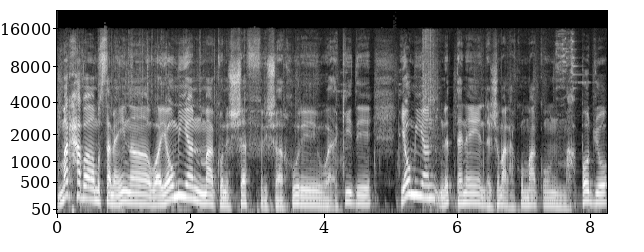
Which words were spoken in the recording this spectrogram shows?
مرحبا مستمعينا ويوميا معكم الشيف ريشار خوري وأكيد يوميا من الاثنين للجمعة رح أكون معكم مع بوديو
